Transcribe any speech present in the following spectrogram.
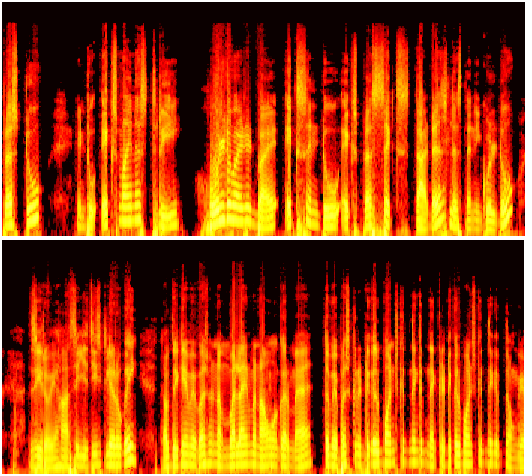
plus two into x minus three whole divided by x into x plus six that is less than equal to zero. यहाँ से ये चीज़ क्लियर हो गई। तो अब देखिए, मेरे पास में नंबर लाइन बनाऊँ अगर मैं तो मेरे पास क्रिटिकल पॉइंट्स कितने कितने क्रिटिकल पॉइंट्स कितने कितने होंगे?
